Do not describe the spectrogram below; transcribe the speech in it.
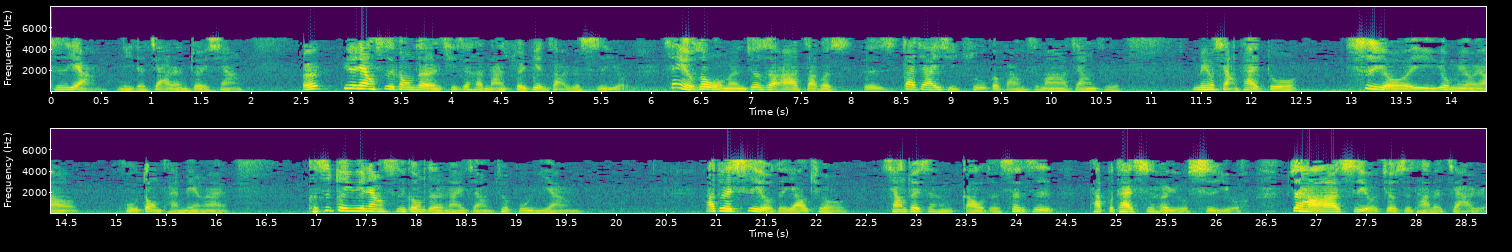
滋养你的家人对象。而月亮四宫的人其实很难随便找一个室友，像有时候我们就是啊找个呃大家一起租个房子吗？这样子没有想太多，室友而已，又没有要互动谈恋爱。可是对月亮四宫的人来讲就不一样，他对室友的要求相对是很高的，甚至他不太适合有室友，最好他的室友就是他的家人。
